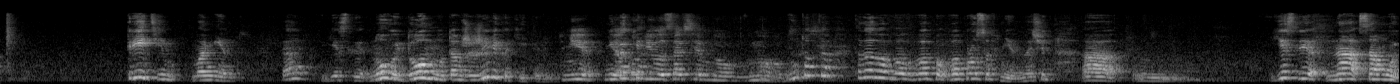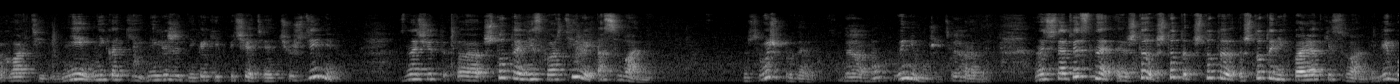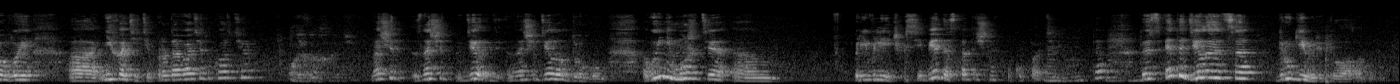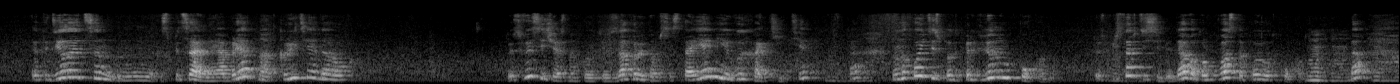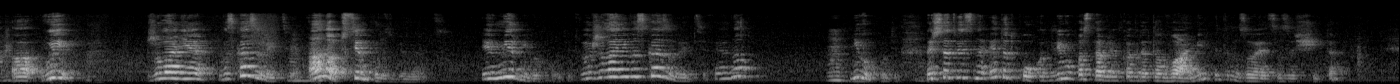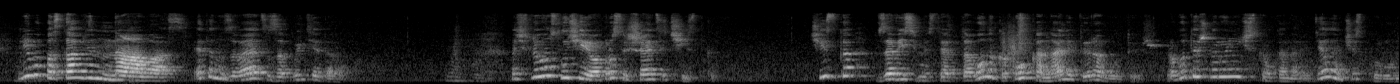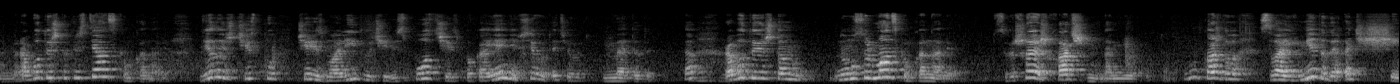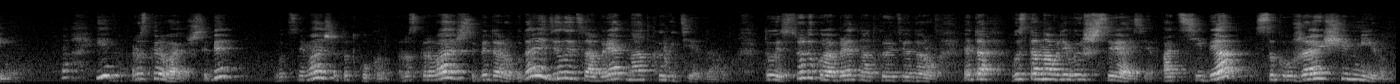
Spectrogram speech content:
Третий момент, да, если новый дом, ну там же жили какие-то люди. Нет, Никаких? я купила совсем новый. в новом Ну тогда, тогда во- во- вопросов нет. Значит, а, если на самой квартире не, никакие, не лежит никаких печатей отчуждения, значит э, что-то не с квартирой, а с вами. Потому что вы же продаете, Да. да? вы не можете Да. продать. Значит, соответственно, э, что- что-то что что не в порядке с вами. Либо вы а, не хотите продавать эту квартиру, Ой, как хочу. Значит, значит, де- значит, дело в другом. Вы не можете эм, привлечь к себе достаточных покупателей. Мгм. да? То есть это делается другим ритуалом. Это делается специальный обряд на открытие дорог. То есть вы сейчас находитесь в закрытом состоянии, вы хотите, да, но находитесь под определенным коконом. То есть представьте себе, да, вокруг вас такой вот кокон. Да? А, Вы желание высказываете, а оно об стенку разбивается и в мир не выходит. Вы желание высказываете, и оно не выходит. Значит, соответственно, этот кокон либо поставлен когда-то вами, это называется защита, либо поставлен на вас, это называется закрытие дорог. Значит, в любом случае вопрос решается чисткой. Чистка в зависимости от того, на каком канале ты работаешь. Работаешь на руническом канале, делаем чистку рунами. Работаешь на христианском канале, делаешь чистку через молитву, через пост, через покаяние, все вот эти вот методы. да. Работаешь там на мусульманском канале, совершаешь хадж на Мекку. там. Ну, у каждого свои методы очищения. И раскрываешь себе, вот снимаешь этот кокон, раскрываешь себе дорогу. Далее делается обряд на открытие дорог. То есть что такое обряд на открытие дорог? Это восстанавливаешь связи от себя с окружающим миром,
